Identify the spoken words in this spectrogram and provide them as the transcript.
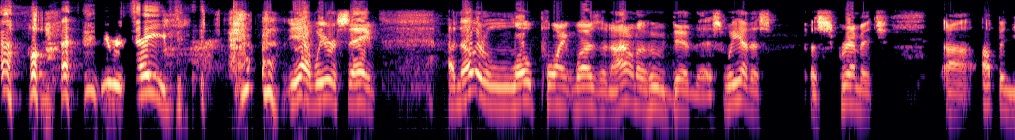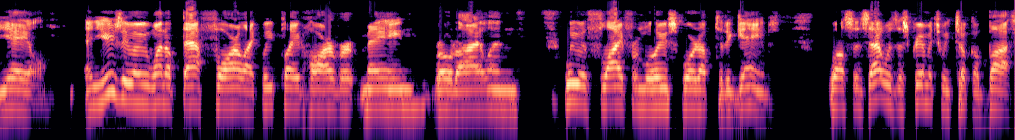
you were saved. yeah, we were saved. Another low point was, and I don't know who did this, we had a, a scrimmage uh, up in Yale. And usually when we went up that far, like we played Harvard, Maine, Rhode Island, we would fly from Williamsport up to the games. Well, since that was a scrimmage, we took a bus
